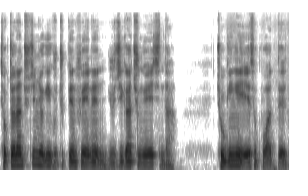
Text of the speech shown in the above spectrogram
적절한 추진력이 구축된 후에는 유지가 중요해진다. 조깅에 예에서 보았듯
